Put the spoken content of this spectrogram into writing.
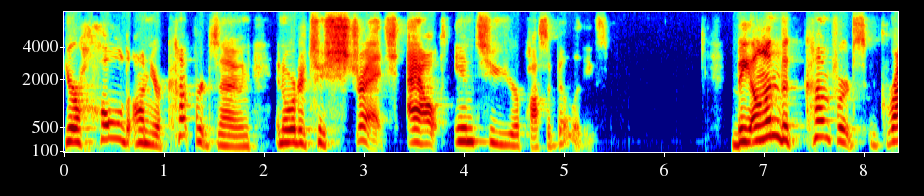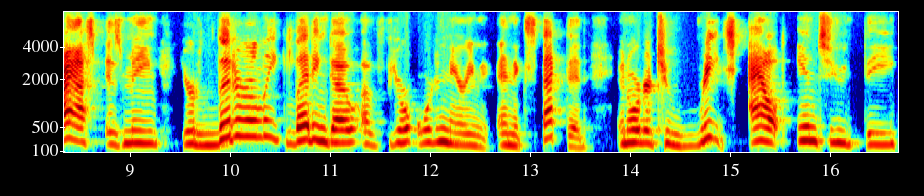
your hold on your comfort zone in order to stretch out into your possibilities. Beyond the comfort's grasp is mean you're literally letting go of your ordinary and expected in order to reach out into the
